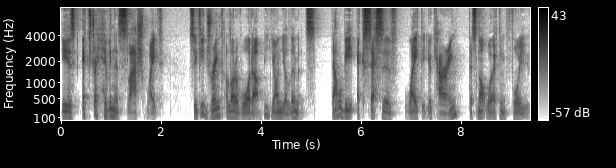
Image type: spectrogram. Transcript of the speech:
is extra heaviness slash weight. So if you drink a lot of water beyond your limits, that will be excessive weight that you're carrying that's not working for you.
